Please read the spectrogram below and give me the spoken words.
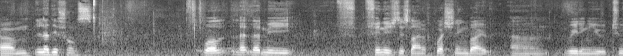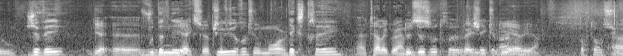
Um, La défense. well, let, let me finish this line of questioning by um, reading you two Je vais the, uh, vous donner lecture d'extraits uh, de deux autres télégrammes portant sur Um,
